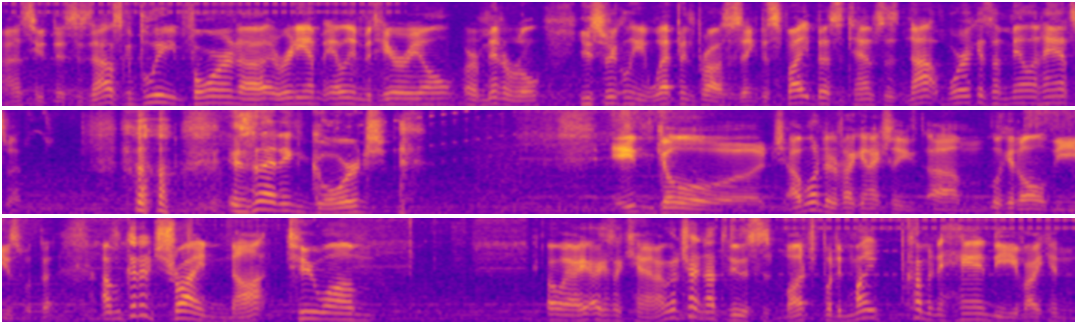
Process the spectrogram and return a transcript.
Let's see what this is. Now it's complete. Foreign uh, Eridium alien material, or mineral, used frequently in weapon processing, despite best attempts, does not work as a male enhancement. Isn't that engorge? Engorge. I wonder if I can actually um, look at all these with the. I'm gonna try not to. Um. Oh, I, I guess I can. I'm gonna try not to do this as much, but it might come in handy if I can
